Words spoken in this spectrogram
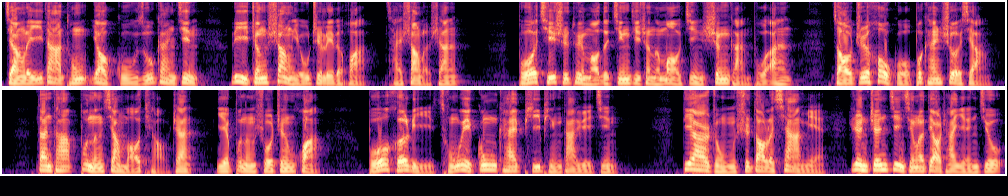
讲了一大通要鼓足干劲、力争上游之类的话，才上了山。薄其实对毛的经济上的冒进深感不安，早知后果不堪设想，但他不能向毛挑战，也不能说真话。伯和李从未公开批评大跃进。第二种是到了下面，认真进行了调查研究，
